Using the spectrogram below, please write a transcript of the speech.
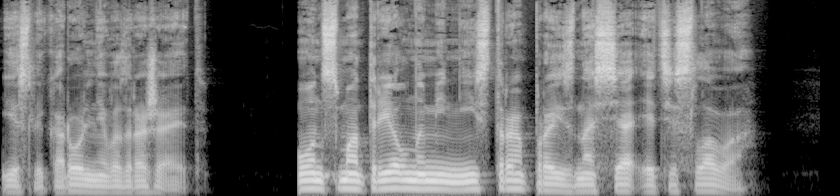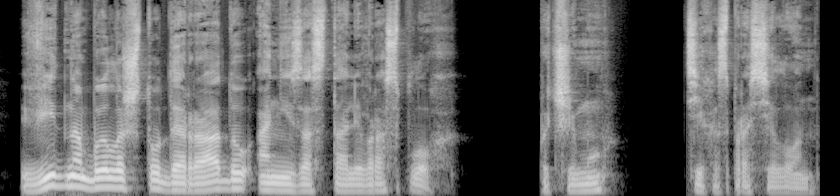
если король не возражает. Он смотрел на министра, произнося эти слова. Видно было, что Дераду они застали врасплох. «Почему?» — тихо спросил он.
